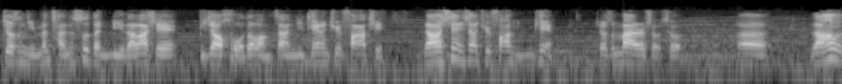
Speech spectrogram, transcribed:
就是你们城市的里的那些比较火的网站，你天天去发帖。然后线下去发名片，就是卖二手车，呃，然后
